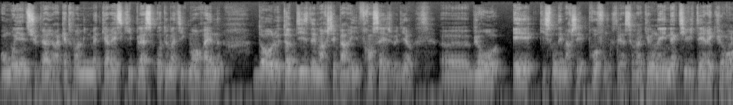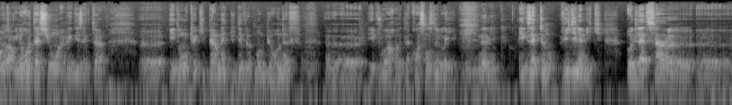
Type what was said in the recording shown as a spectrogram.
en moyenne supérieur à 80 000 m2, ce qui place automatiquement Rennes dans le top 10 des marchés paris français, je veux dire, euh, bureaux, et qui sont des marchés profonds, c'est-à-dire sur lesquels on a une activité récurrente, une rotation avec des acteurs, euh, et donc qui permettent du développement de bureaux neufs, euh, et voire de la croissance de loyer. Vie dynamique. Exactement, ville dynamique. Au-delà de ça, euh, euh,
